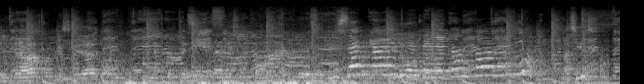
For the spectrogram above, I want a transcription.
el trabajo que se da con las colchonetas, esos camastros. Exactamente, Teletón todos los días. Así es.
